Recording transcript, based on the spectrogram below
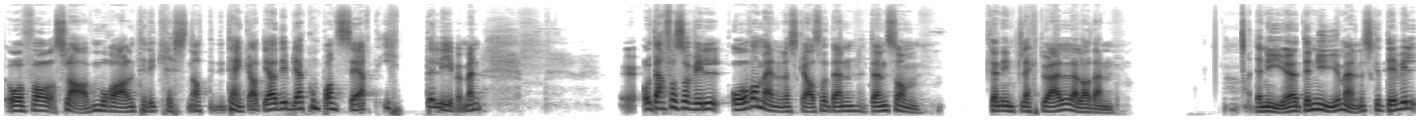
overfor slavemoralen til de kristne. At de tenker at ja, de blir kompensert etter livet. Men Og derfor så vil overmennesket, altså den, den som Den intellektuelle, eller den det nye, det nye mennesket, det vil,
